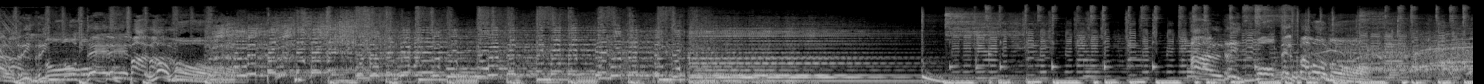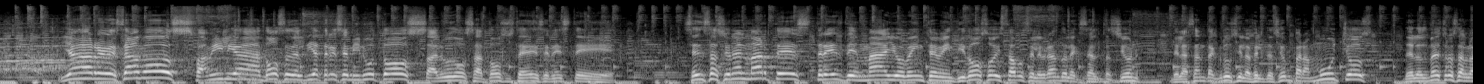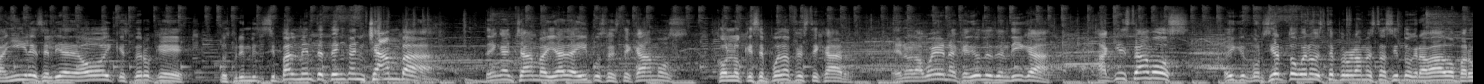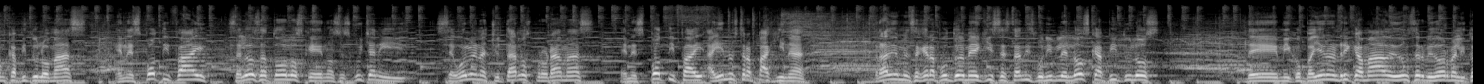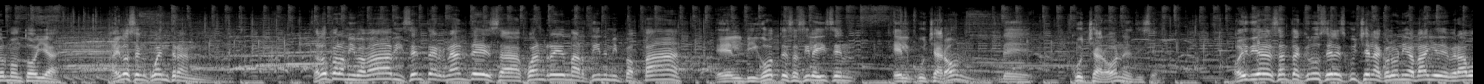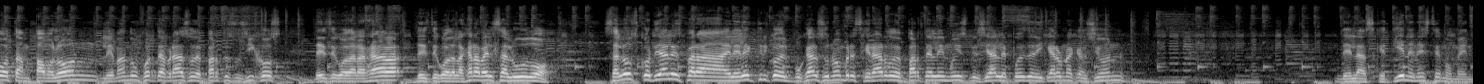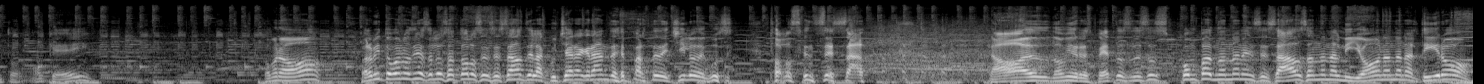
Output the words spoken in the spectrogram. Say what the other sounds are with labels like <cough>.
al ritmo del palomo. Al ritmo del palomo. Ya regresamos, familia, 12 del día, 13 minutos. Saludos a todos ustedes en este sensacional martes 3 de mayo 2022. Hoy estamos celebrando la exaltación de la Santa Cruz y la felicitación para muchos de los maestros albañiles el día de hoy, que espero que pues principalmente tengan chamba. Tengan chamba, ya de ahí pues festejamos con lo que se pueda festejar. Enhorabuena, que Dios les bendiga. Aquí estamos. Oye, que por cierto, bueno, este programa está siendo grabado para un capítulo más en Spotify. Saludos a todos los que nos escuchan y se vuelven a chutar los programas en Spotify. Ahí en nuestra página radiomensajera.mx están disponibles los capítulos de mi compañero Enrique Amado y de un servidor Melitón Montoya. Ahí los encuentran. Saludos para mi mamá Vicente Hernández, a Juan Reyes Martínez, mi papá, el Bigotes, así le dicen, el cucharón de cucharones, dice. Hoy día de Santa Cruz, él escucha en la colonia Valle de Bravo, Tampamolón. Le mando un fuerte abrazo de parte de sus hijos desde Guadalajara. Desde Guadalajara va el saludo. Saludos cordiales para el eléctrico del Pujar. Su nombre es Gerardo, de parte de él muy especial. Le puedes dedicar una canción de las que tiene en este momento. Ok. ¿Cómo no? Palomito, buenos días. Saludos a todos los encesados de la cuchara grande de parte de Chilo de Gusi. <laughs> Todos los encesados. No, no, mis respetos. Esos compas no andan encesados, andan al millón, andan al tiro.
